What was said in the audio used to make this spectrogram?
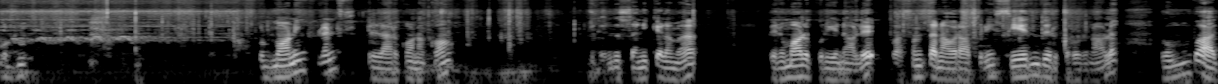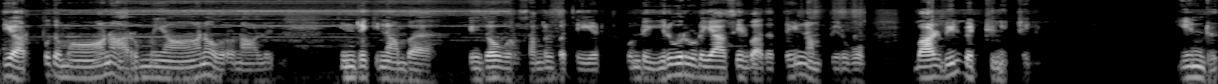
குட் குட் மார்னிங் ஃப்ரெண்ட்ஸ் எல்லாருக்கும் வணக்கம். இது வந்து சனிக்கிழமை. பெருமாளுக்குரிய நாள். வசந்த நவராத்திரியும் சேர்ந்து இருக்கிறதுனால ரொம்ப அதி அற்புதமான அருமையான ஒரு நாள். இன்றைக்கு நாம் ஏதோ ஒரு சங்கல்பத்தை எடுத்துக்கொண்டு இருவருடைய ஆசீர்வாதத்தை நாம் பெறுவோம். வாழ்வில் வெற்றி நிச்சயம். இன்று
